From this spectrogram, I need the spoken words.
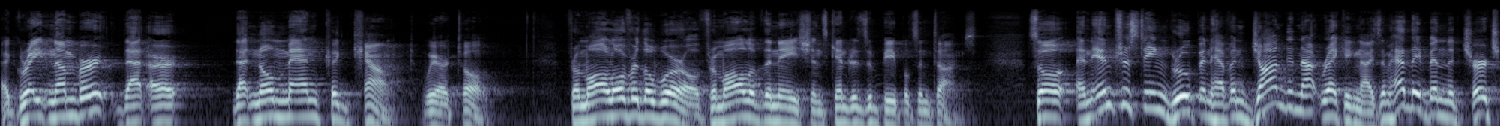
A great number that are that no man could count, we are told. From all over the world, from all of the nations, kindreds and peoples and tongues. So, an interesting group in heaven. John did not recognize them. Had they been the church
